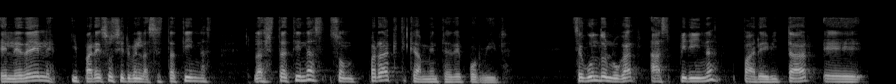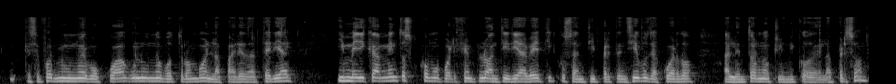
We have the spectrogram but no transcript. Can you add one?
LDL y para eso sirven las estatinas. Las estatinas son prácticamente de por vida. Segundo lugar, aspirina para evitar que se forme un nuevo coágulo, un nuevo trombo en la pared arterial y medicamentos como por ejemplo antidiabéticos, antihipertensivos de acuerdo al entorno clínico de la persona.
